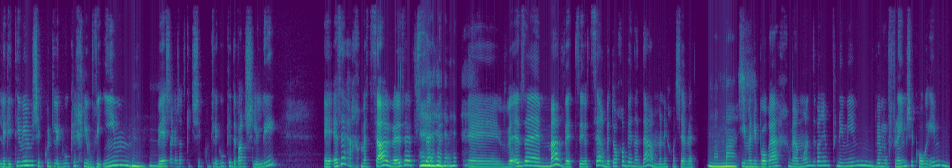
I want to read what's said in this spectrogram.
לגיטימיים שקודלגו כחיוביים mm-hmm. ויש רגשות שקודלגו כדבר שלילי. אה, איזה החמצה ואיזה הפסד אה, ואיזה מוות זה יוצר בתוך הבן אדם אני חושבת. ממש. אם אני בורח מהמון דברים פנימיים ומופלאים שקורים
